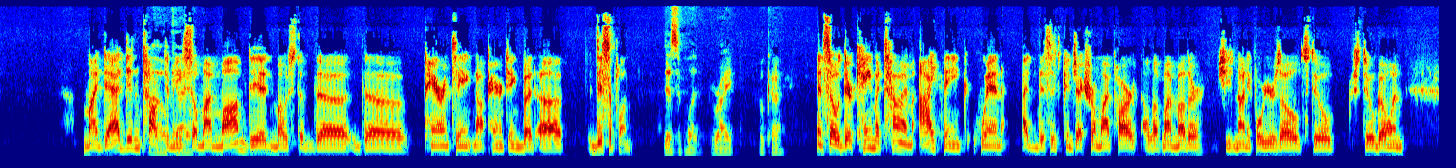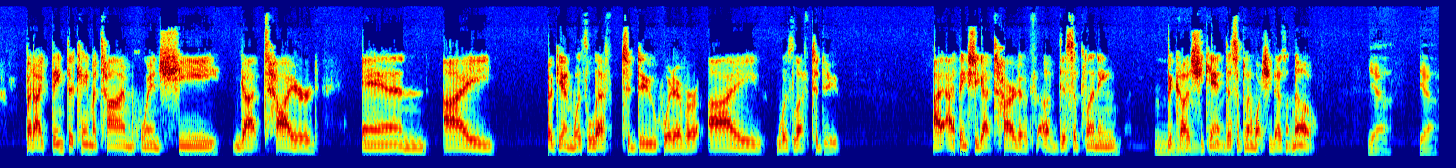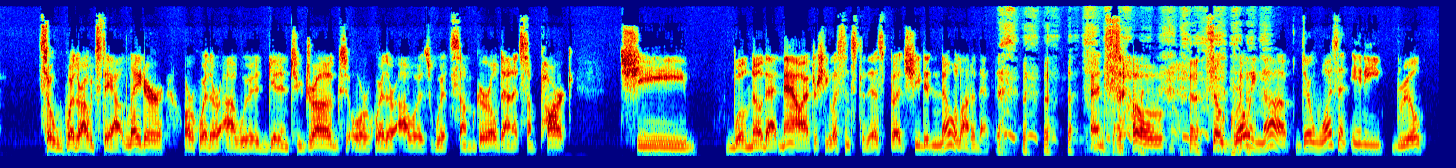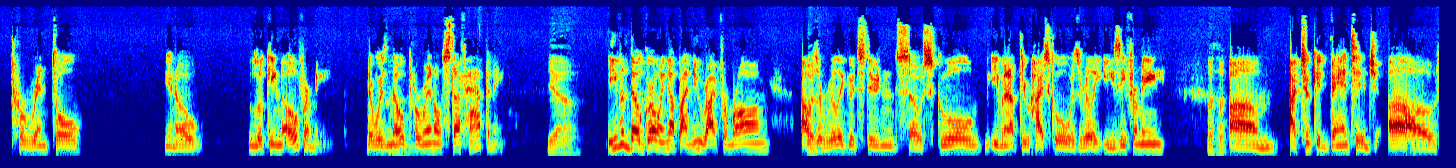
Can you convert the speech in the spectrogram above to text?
My dad didn't talk okay. to me, so my mom did most of the the parenting, not parenting, but uh, discipline. Discipline, right? Okay. And so there came a time, I think, when I, this is conjecture on my part. I love my mother; she's 94 years old, still still going. But I think there came a time when she got tired and I, again, was left to do whatever I was left to do. I, I think she got tired of, of disciplining mm. because she can't discipline what she doesn't know. Yeah. Yeah. So whether I would stay out later or whether I would get into drugs or whether I was with some girl down at some park, she will know that now after she listens to this, but she didn't know a lot of that and so, so growing up, there wasn't any real parental, you know, looking over me. There was no mm. parental stuff happening. Yeah. Even though growing up, I knew right from wrong. I was uh-huh. a really good student. So school, even up through high school, was really easy for me. Uh-huh. Um, I took advantage of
